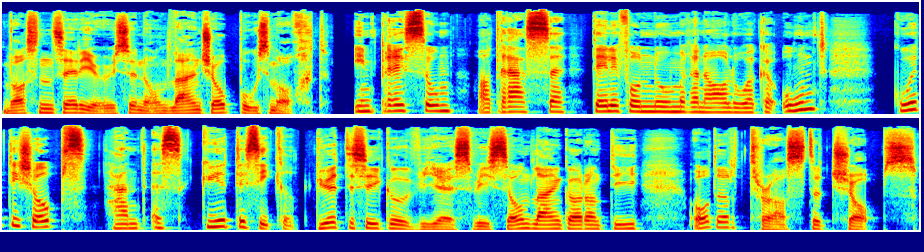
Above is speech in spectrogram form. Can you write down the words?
was einen seriösen Online-Shop ausmacht. Impressum, Adresse, Telefonnummern anschauen und gute Shops haben ein Gütesiegel. Gütesiegel wie Swiss Online Garantie oder Trusted Shops.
